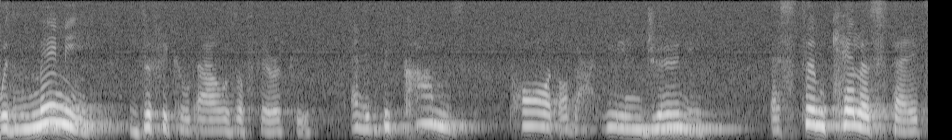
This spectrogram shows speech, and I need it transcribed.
with many difficult hours of therapy. And it becomes part of our healing journey. As Tim Keller states,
